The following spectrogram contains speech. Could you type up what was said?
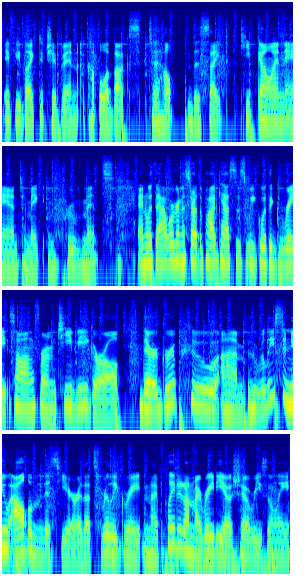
if you'd like to chip in a couple of bucks to help the site keep going and to make improvements. And with that, we're going to start the podcast this week with a great song from TV Girl. They're a group who um, who released a new album this year that's really great, and I played it on my radio show recently.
